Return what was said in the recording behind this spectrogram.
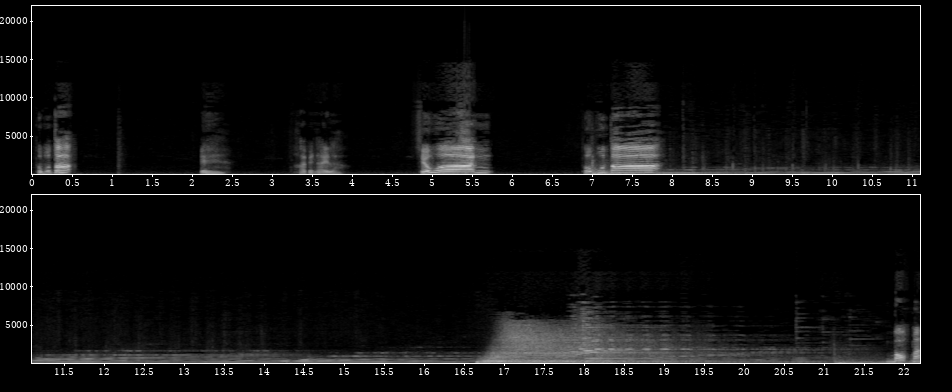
โทมุตะ เอ๊ะหายไปไหนแล้ว เสียวหวานโทมุตะบอกมา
